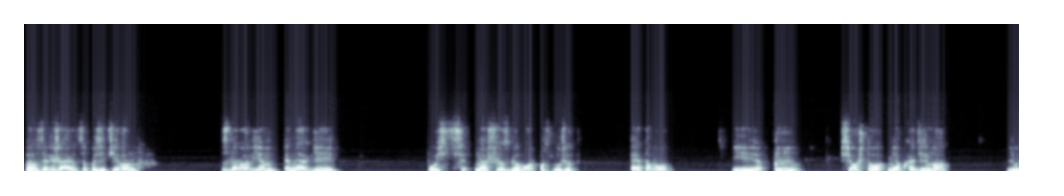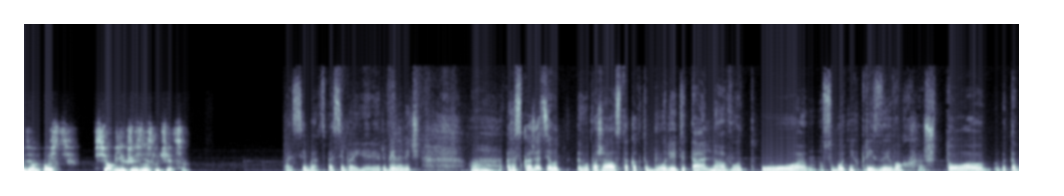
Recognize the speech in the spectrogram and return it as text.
а, заряжаются позитивом, здоровьем, энергией, Пусть наш разговор послужит этому, и все, что необходимо людям, пусть все в их жизни случится. Спасибо, спасибо, Юрий Рубинович. Расскажите, вот, э, пожалуйста, как-то более детально вот о субботних призывах. Что это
